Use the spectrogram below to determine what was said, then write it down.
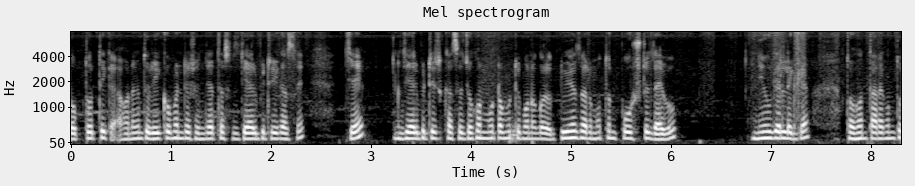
দপ্তর থেকে এখন কিন্তু রিকমেন্ডেশন যেতেছে জিআরপিটির কাছে যে জিআরপিটির কাছে যখন মোটামুটি মনে করো দুই হাজার মতন পোস্টে যাইব নিয়োগের লেগে, তখন তারা কিন্তু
